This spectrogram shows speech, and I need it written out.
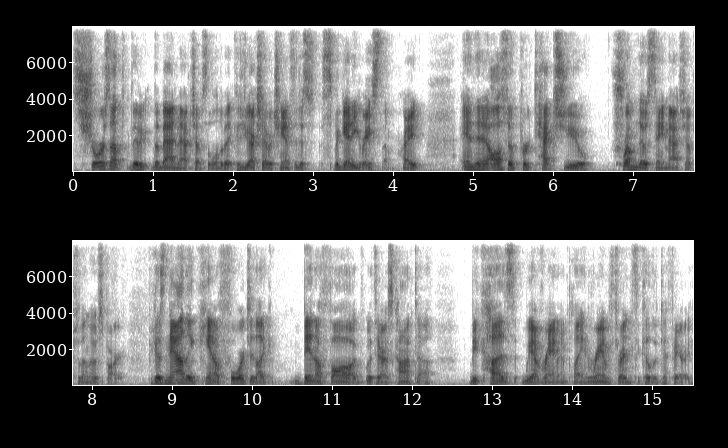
shores up the, the bad matchups a little bit because you actually have a chance to just spaghetti race them, right? And then it also protects you from those same matchups for the most part because now they can't afford to like bin a fog with their Azcanta because we have Ram in play and Ram threatens to kill the Teferi.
